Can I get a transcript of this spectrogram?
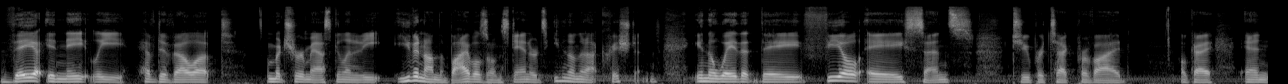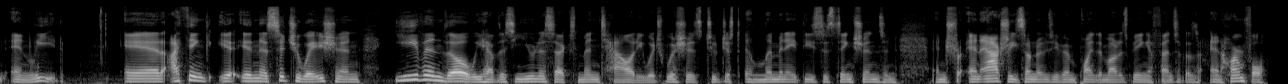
they innately have developed mature masculinity, even on the Bible's own standards, even though they're not Christians, in the way that they feel a sense to protect, provide, okay, and and lead. And I think in a situation, even though we have this unisex mentality, which wishes to just eliminate these distinctions and and and actually sometimes even point them out as being offensive and harmful,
